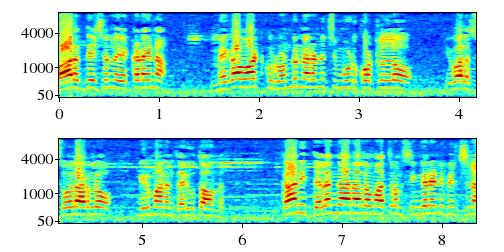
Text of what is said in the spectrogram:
భారతదేశంలో ఎక్కడైనా మెగావాట్కు రెండున్నర నుంచి మూడు కోట్లలో ఇవాళ సోలార్లో నిర్మాణం జరుగుతూ ఉన్నది. కానీ తెలంగాణలో మాత్రం సింగరేణి పిలిచిన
